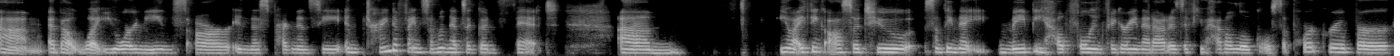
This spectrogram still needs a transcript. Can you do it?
um, about what your needs are in this pregnancy, and trying to find someone that's a good fit. Um, you know, I think also too something that may be helpful in figuring that out is if you have a local support group or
